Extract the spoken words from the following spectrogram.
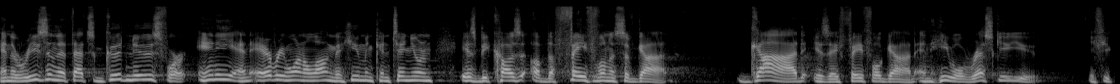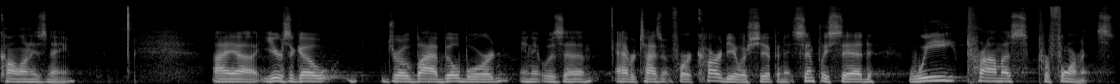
And the reason that that's good news for any and everyone along the human continuum is because of the faithfulness of God. God is a faithful God, and He will rescue you if you call on His name. I, uh, years ago, drove by a billboard and it was an advertisement for a car dealership and it simply said, We promise performance.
